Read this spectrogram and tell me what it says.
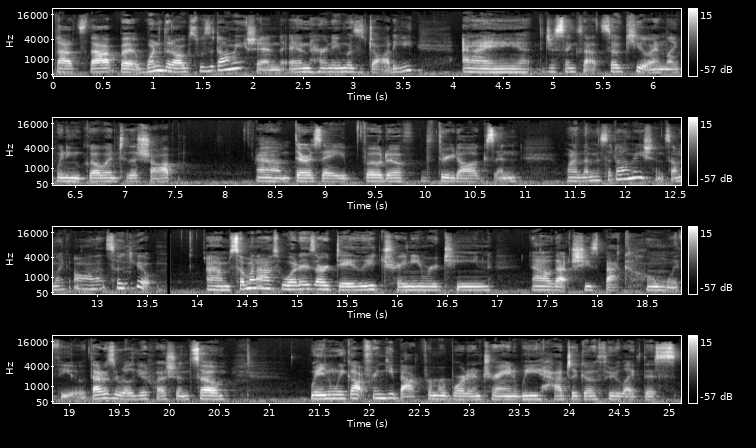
that's that. But one of the dogs was a Dalmatian, and her name was Dottie. And I just think that's so cute. And like when you go into the shop, um, there's a photo of the three dogs, and one of them is a Dalmatian. So I'm like, oh, that's so cute. Um, someone asked, what is our daily training routine now that she's back home with you? That is a really good question. So when we got Frankie back from her board and train, we had to go through like this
